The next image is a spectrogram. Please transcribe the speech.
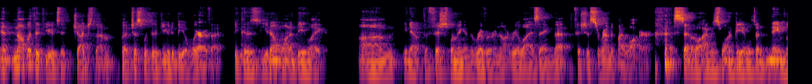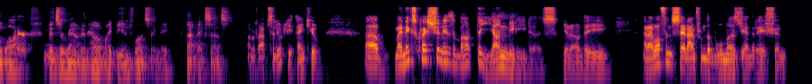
and not with a view to judge them, but just with a view to be aware of it, because you don't want to be like, um, you know, the fish swimming in the river and not realizing that the fish is surrounded by water. so I just want to be able to name the water that's around and how it might be influencing me. that makes sense. Absolutely. Thank you. Uh, my next question is about the young leaders. You know, the, and I've often said I'm from the boomers generation,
